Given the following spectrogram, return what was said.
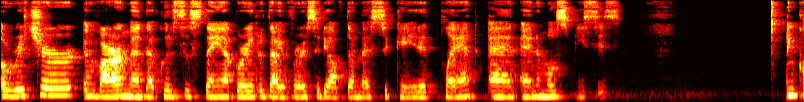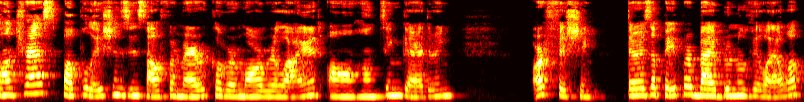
a richer environment that could sustain a greater diversity of domesticated plant and animal species. In contrast, populations in South America were more reliant on hunting, gathering, or fishing, there is a paper by Bruno Vilela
